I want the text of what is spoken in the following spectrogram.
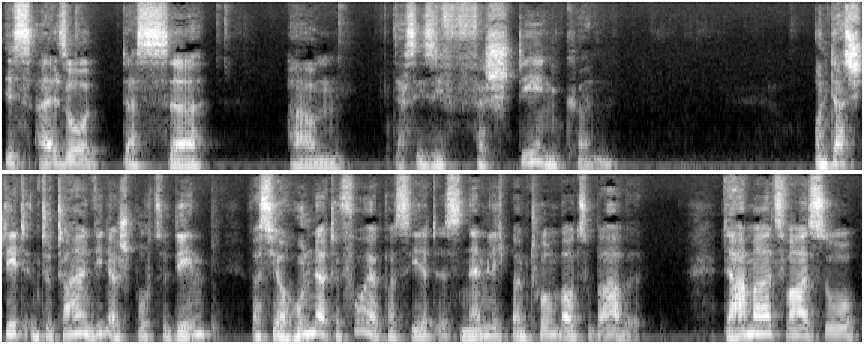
ist also, dass, äh, ähm, dass sie sie verstehen können. Und das steht im totalen Widerspruch zu dem, was Jahrhunderte vorher passiert ist, nämlich beim Turmbau zu Babel. Damals war es so,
